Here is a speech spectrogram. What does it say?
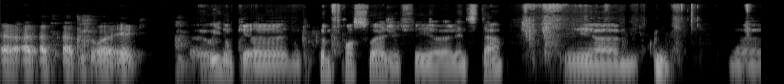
à, à, à toujours, Eric. Euh, oui, donc, euh, donc, comme François, j'ai fait euh, l'Ensta et euh, euh,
